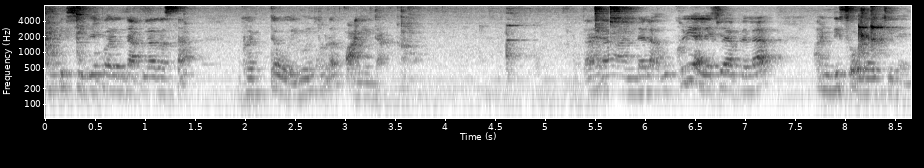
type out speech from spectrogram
अंडी शिजेपर्यंत आपला रस्सा घट्ट होईल म्हणून थोडं पाणी टाकतो आता ह्या अंड्याला उकळी आल्याशिवाय आपल्याला अंडी सोडायची नाही.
